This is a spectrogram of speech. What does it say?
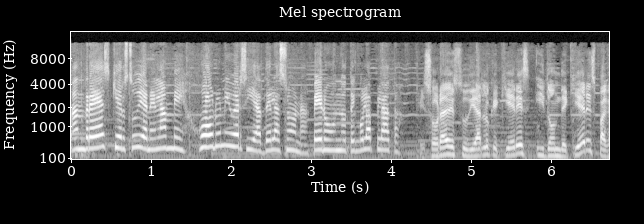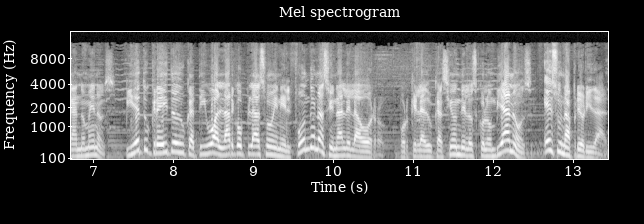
Andrés, quiero estudiar en la mejor universidad de la zona, pero no tengo la plata. Es hora de estudiar lo que quieres y donde quieres pagando menos. Pide tu crédito educativo a largo plazo en el Fondo Nacional del Ahorro, porque la educación de los colombianos es una prioridad.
